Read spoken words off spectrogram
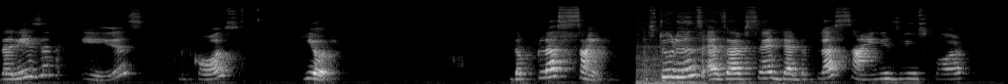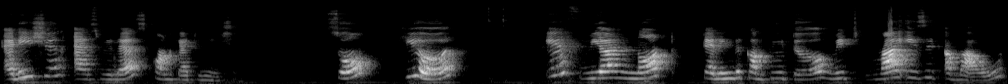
the reason is because here the plus sign. Students, as I have said that the plus sign is used for addition as well as concatenation. So here if we are not telling the computer which why is it about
